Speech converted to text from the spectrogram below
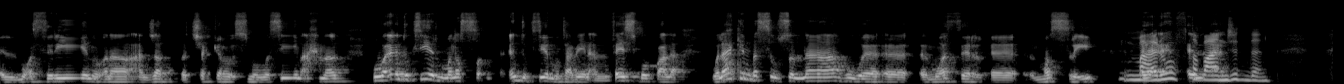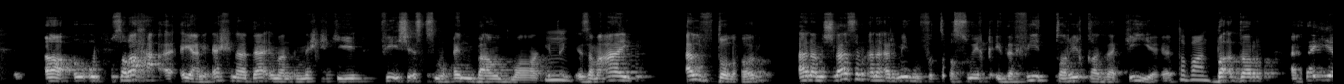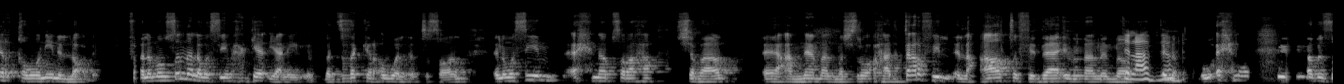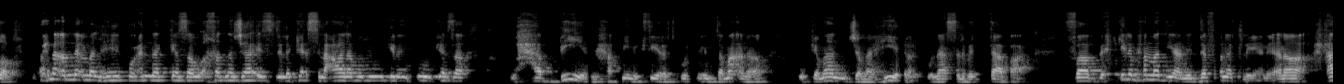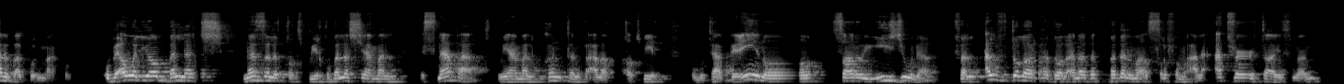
المؤثرين وأنا عن جد بتشكره اسمه وسيم أحمد. هو عنده كثير منصه عنده كثير متابعين على الفيسبوك وعلى ولكن بس وصلناه هو آه، مؤثر آه، مصري. معروف طبعا جدا. آه وبصراحه يعني إحنا دائما بنحكي في شيء اسمه inbound marketing إذا معي ألف دولار أنا مش لازم أنا أرميهم في التسويق إذا في طريقة ذكية طبعا. بقدر أغير قوانين اللعبة. فلما وصلنا لوسيم حكيت يعني بتذكر أول اتصال إنه وسيم إحنا بصراحة شباب آه، عم نعمل مشروع هذا. بتعرفي العاطفة دائما إنه تلعب دور. وإحنا بالضبط. وإحنا عم نعمل هيك وعندنا كذا وأخذنا جائزة لكأس العالم وممكن نكون كذا. وحابين حابين كثير تكون أنت معنا وكمان جماهيرك والناس اللي بتتابعك. فبحكي لي محمد يعني definitely يعني أنا حابب أكون معكم. وبأول يوم بلش نزل التطبيق وبلش يعمل سنابات ويعمل content على التطبيق ومتابعينه صاروا يجونا. فال1000 دولار هدول أنا بدل ما أصرفهم على advertisement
